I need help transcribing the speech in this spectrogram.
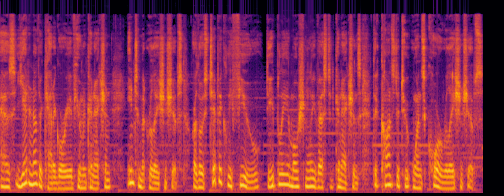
As yet another category of human connection, intimate relationships are those typically few, deeply emotionally vested connections that constitute one's core relationships.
